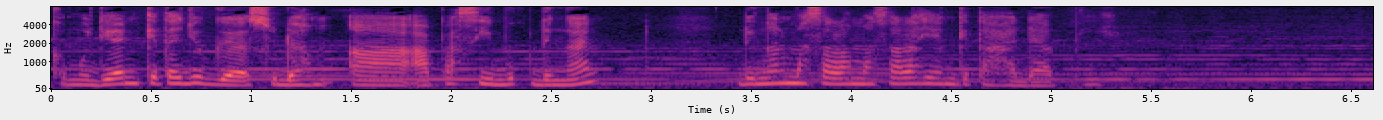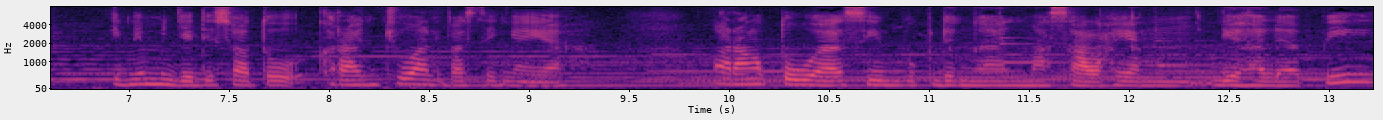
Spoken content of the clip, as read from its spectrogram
Kemudian kita juga sudah uh, apa sibuk dengan dengan masalah-masalah yang kita hadapi. Ini menjadi suatu kerancuan pastinya ya. Orang tua sibuk dengan masalah yang dihadapi,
